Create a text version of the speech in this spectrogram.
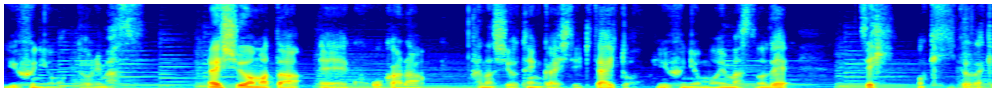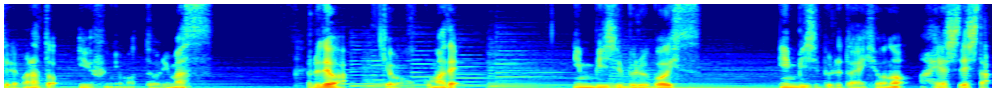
いうふうに思っております。来週はまた、えーここから話を展開していきたいというふうに思いますので、ぜひお聞きいただければなというふうに思っております。それでは今日はここまで。インビジブルボイス、インビジブル代表の林でした。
